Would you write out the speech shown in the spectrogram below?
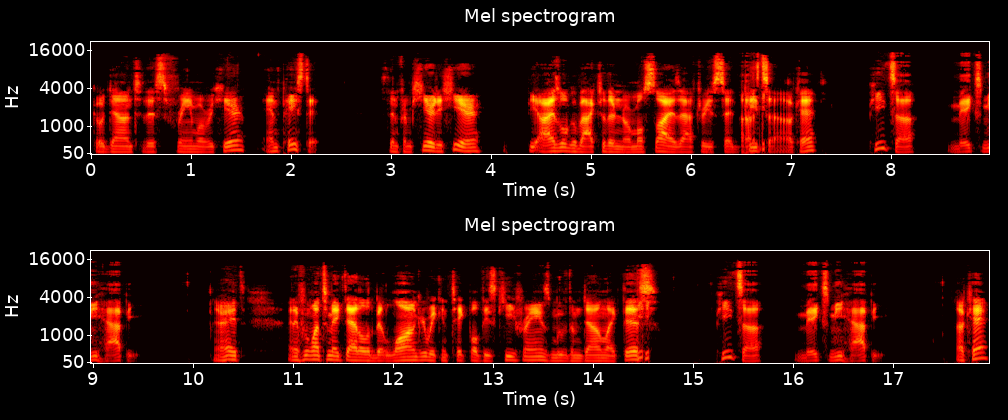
go down to this frame over here and paste it. So then from here to here, the eyes will go back to their normal size after he said pizza, okay? Pizza makes me happy. All right. And if we want to make that a little bit longer, we can take both these keyframes, move them down like this. Pizza makes me happy. Okay.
